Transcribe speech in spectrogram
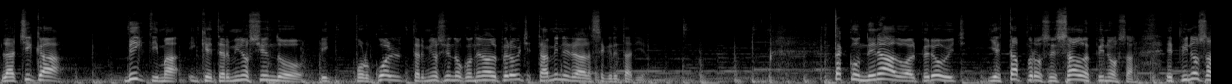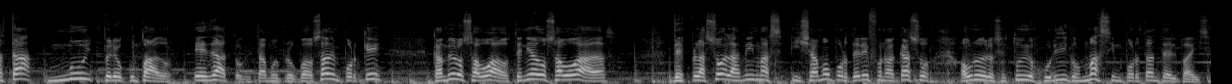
la chica víctima y que terminó siendo, y por cual terminó siendo condenado Alperovich, también era la secretaria. Está condenado Alperovich y está procesado Espinosa. Espinosa está muy preocupado. Es dato que está muy preocupado. ¿Saben por qué? Cambió los abogados. Tenía dos abogadas, desplazó a las mismas y llamó por teléfono acaso a uno de los estudios jurídicos más importantes del país.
